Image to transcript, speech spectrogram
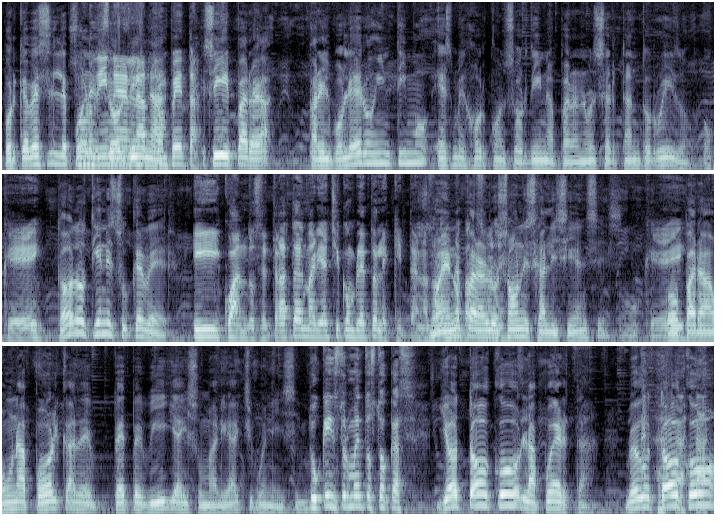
porque a veces le ponen Sordina sordina. en la trompeta. Sí, para, para el bolero íntimo es mejor con sordina para no hacer tanto ruido. Ok. Todo tiene su que ver. Y cuando se trata del mariachi completo, le quitan las Bueno, para los son sones jaliscienses. Ok. O para una polca de Pepe Villa y su mariachi, buenísimo. ¿Tú qué instrumentos tocas? Yo toco la puerta. Luego toco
